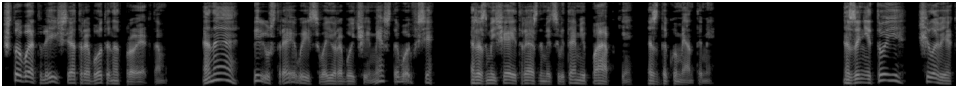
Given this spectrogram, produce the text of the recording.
чтобы отвлечься от работы над проектом. Она переустраивает свое рабочее место в офисе, размечает разными цветами папки с документами. Занятой человек.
